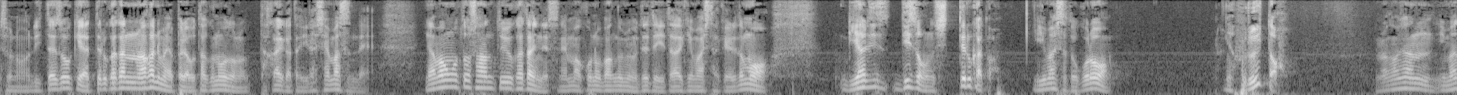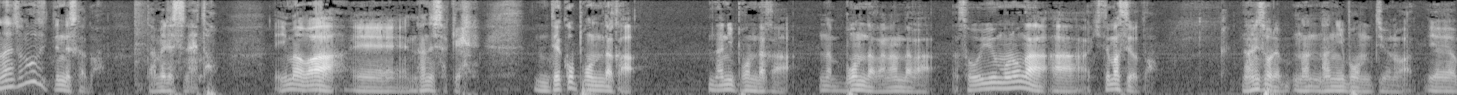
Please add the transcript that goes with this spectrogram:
その立体造形やってる方の中にもやっぱりオタク濃度の高い方いらっしゃいますんで、山本さんという方にですね、まあこの番組も出ていただきましたけれども、リアディディゾン知ってるかと言いましたところ、いや、古いと。村上さん、未だにそんなこと言ってんですかと。ダメですね、と。今は、えー、何でしたっけ。デコポンだか、何ポンだか、なボンだかなんだか、そういうものが、あ来てますよと。何それ、な、何ボンっていうのは。いやいや、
